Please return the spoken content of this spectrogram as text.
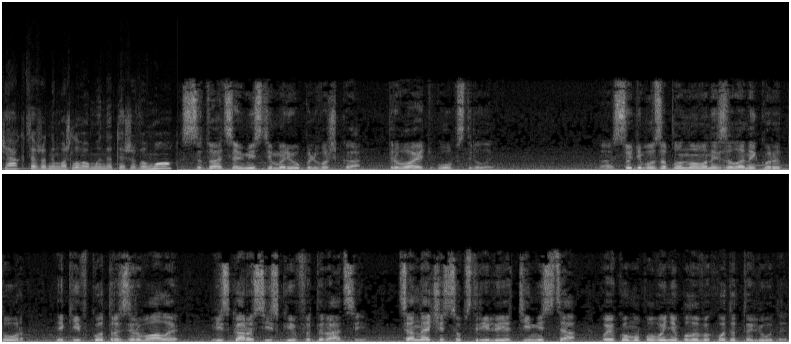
як це вже неможливо, ми не доживемо. Ситуація в місті Маріуполь важка. Тривають обстріли. Е, Сьогодні був запланований зелений коридор, який вкотре зірвали війська Російської Федерації. Ця нечисть обстрілює ті місця, по якому повинні були виходити люди.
